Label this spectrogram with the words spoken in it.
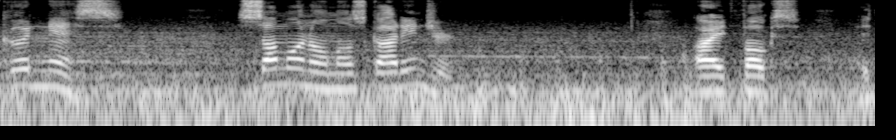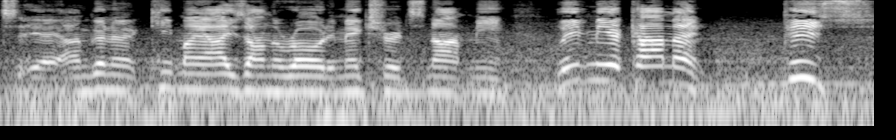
goodness. Someone almost got injured. All right, folks. It's eh, I'm going to keep my eyes on the road and make sure it's not me. Leave me a comment. Peace.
